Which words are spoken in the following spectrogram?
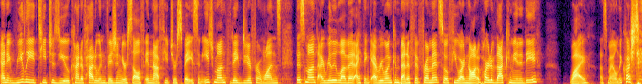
and it really teaches you kind of how to envision yourself in that future space and each month they do different ones this month i really love it i think everyone can benefit from it so if you are not a part of that community why that's my only question.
